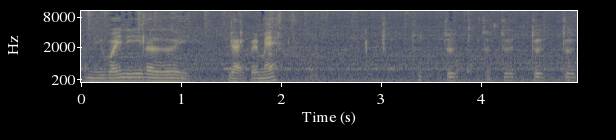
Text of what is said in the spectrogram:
อันนี้ไว้นี่เลย ใหญ่ไปไหมจุดจุดจุดจุดจุด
